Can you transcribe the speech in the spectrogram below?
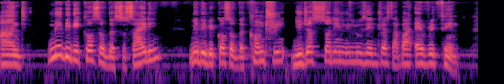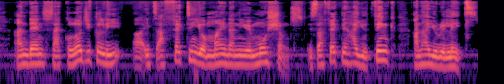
And maybe because of the society, maybe because of the country, you just suddenly lose interest about everything. And then psychologically, uh, it's affecting your mind and your emotions. It's affecting how you think and how you relate.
